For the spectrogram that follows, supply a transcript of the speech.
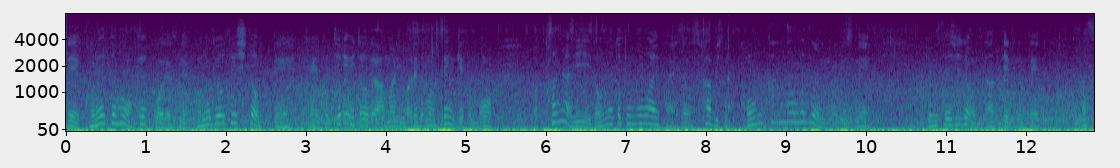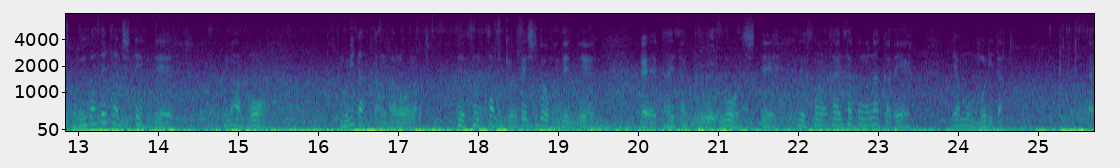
でこれってもう結構ですねこの行政指導って、えーと、とテレビ等ではあまり言われてませんけどもかなりどんな時も w i f i のサービスの根幹の部分のですね行政指導になっているので、まあ、それが出た時点でまあもう無理だったんだろうなと。でその多分行政指導が出て、えー、対策をしてでその対策の中でいやもう無理だと。対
